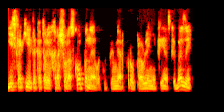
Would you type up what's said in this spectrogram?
Есть какие-то, которые хорошо раскопаны, вот, например, про управление клиентской базой.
